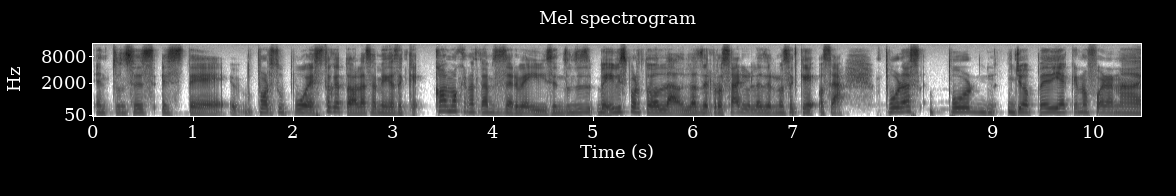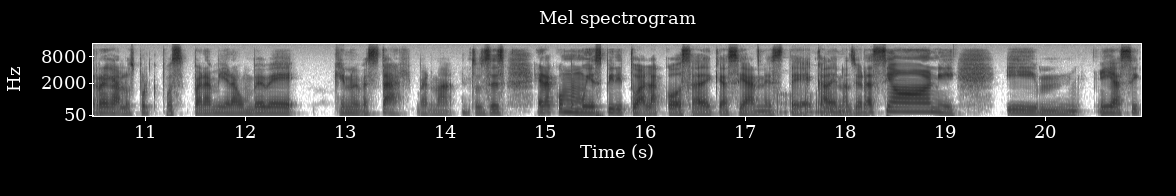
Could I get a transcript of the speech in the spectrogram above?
Entonces, este, por supuesto que todas las amigas de que, ¿cómo que no te vamos a hacer babies? Entonces, babies por todos lados, las del Rosario, las del no sé qué, o sea, puras, pur, yo pedía que no fuera nada de regalos porque pues para mí era un bebé que no iba a estar, ¿verdad? Entonces era como muy espiritual la cosa de que hacían este, cadenas de oración y, y, y así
